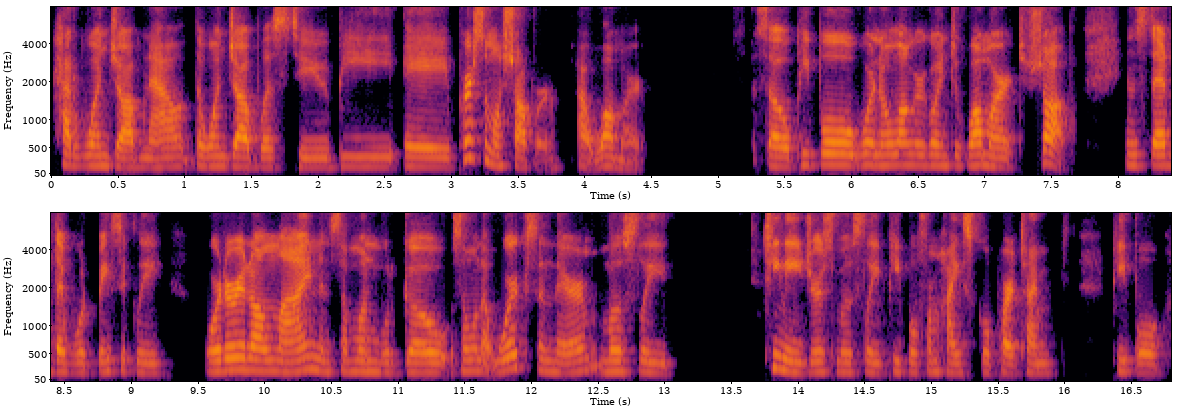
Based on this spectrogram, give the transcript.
had one job now. The one job was to be a personal shopper at Walmart. So people were no longer going to Walmart to shop. Instead, they would basically order it online and someone would go, someone that works in there, mostly teenagers, mostly people from high school, part time people,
